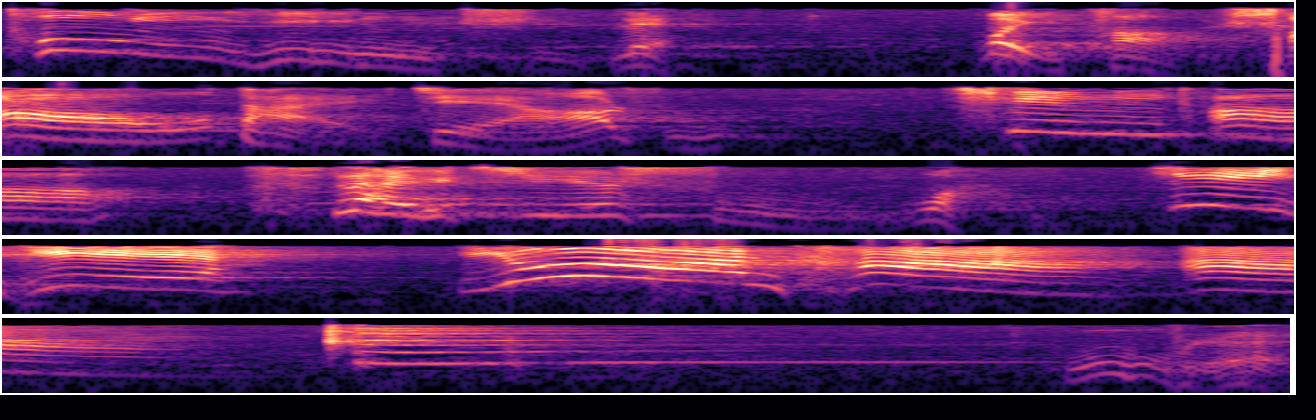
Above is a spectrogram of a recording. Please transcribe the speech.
同饮吃粮。为他捎带家属，请他来接书啊！君爷远看，无人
